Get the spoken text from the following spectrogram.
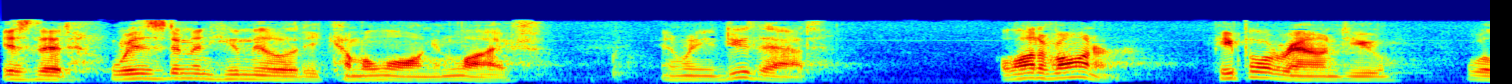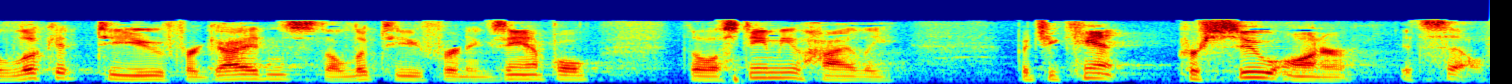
is that wisdom and humility come along in life. And when you do that, a lot of honor. People around you will look to you for guidance, they'll look to you for an example, they'll esteem you highly, but you can't pursue honor itself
